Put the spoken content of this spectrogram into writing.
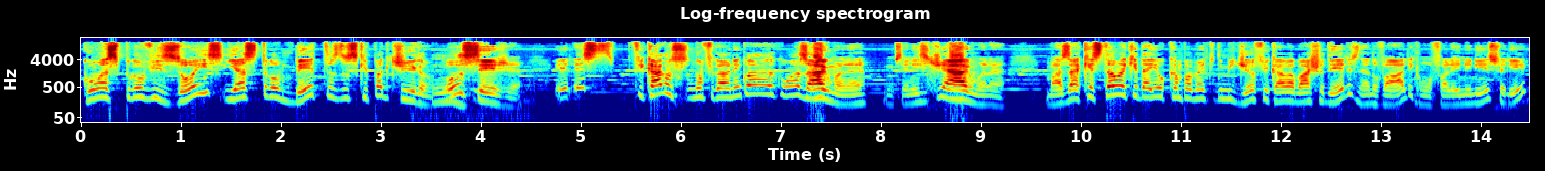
com as provisões e as trombetas dos que partiram. Ou seja, eles ficaram, não ficaram nem com, a- com as armas, né? Não sei nem se tinha arma, né? Mas a questão é que daí o campamento de Midian ficava abaixo deles, né, no vale, como eu falei no início ali.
